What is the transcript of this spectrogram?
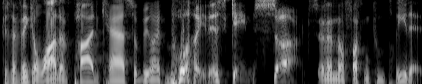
Because I think a lot of podcasts will be like, boy, this game sucks. And then they'll fucking complete it.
